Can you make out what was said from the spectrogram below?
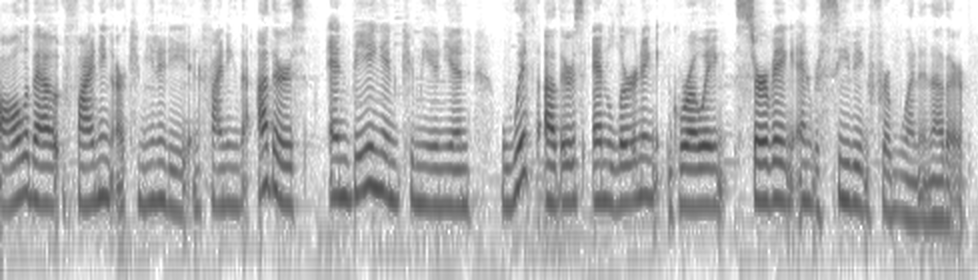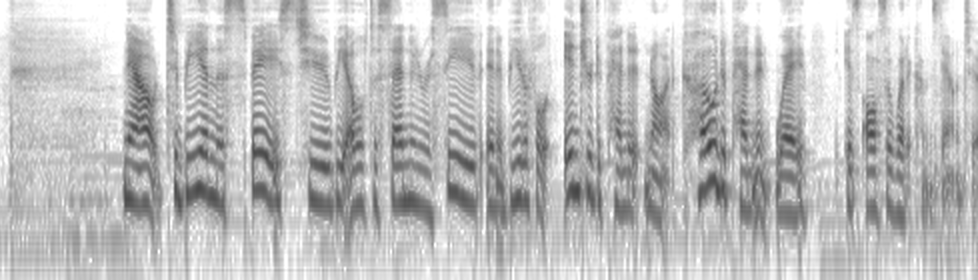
all about finding our community and finding the others and being in communion with others and learning, growing, serving, and receiving from one another. Now, to be in this space, to be able to send and receive in a beautiful, interdependent, not codependent way, is also what it comes down to.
